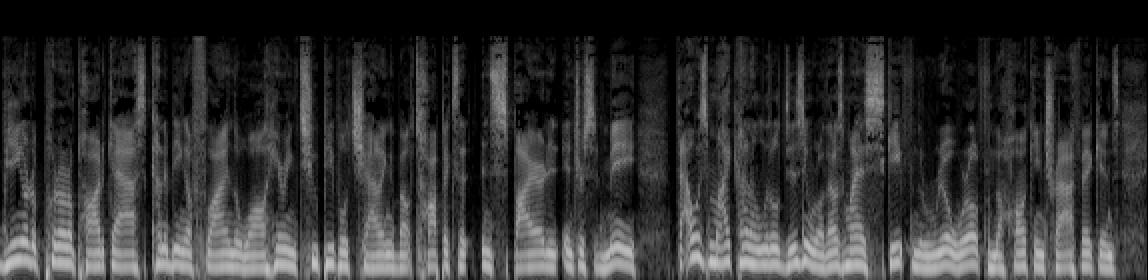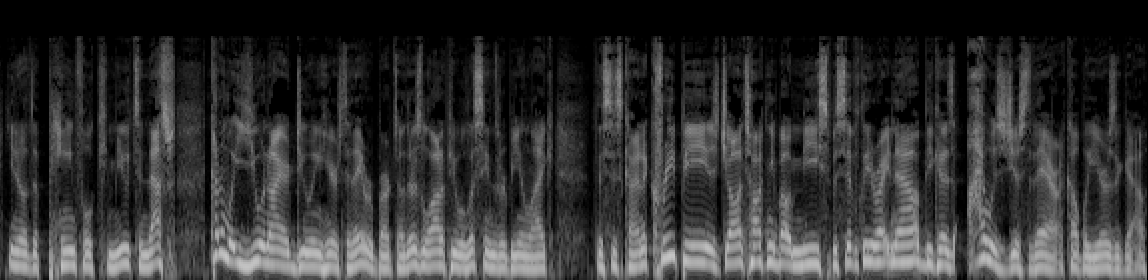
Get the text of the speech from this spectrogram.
being able to put on a podcast, kind of being a fly in the wall, hearing two people chatting about topics that inspired and interested me, that was my kind of little Disney World. That was my escape from the real world, from the honking traffic and, you know, the painful commutes. And that's kind of what you and I are doing here today, Roberto. There's a lot of people listening that are being like, this is kind of creepy. Is John talking about me specifically right now? Because I was just there a couple years ago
